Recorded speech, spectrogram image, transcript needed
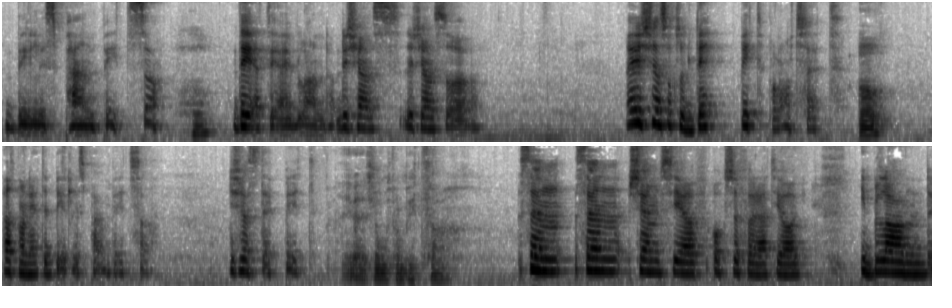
Billys panpizza. Det äter jag ibland. Det känns, det känns så... Det känns också deppigt på något sätt. Ja. Att man äter Billys panpizza. Det känns deppigt. Det är väldigt långt från pizza. Sen, sen skäms jag också för att jag ibland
